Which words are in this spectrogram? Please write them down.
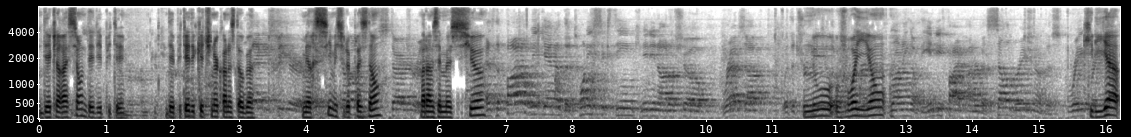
Déclaration des députés. Député de Kitchener-Conestoga. Merci, Monsieur le Président. Mesdames et Messieurs, nous voyons qu'il y a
